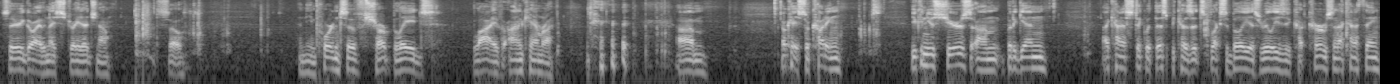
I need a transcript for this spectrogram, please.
So there you go, I have a nice straight edge now. So, and the importance of sharp blades live on camera. um, okay, so cutting. You can use shears, um, but again, I kind of stick with this because its flexibility is really easy to cut curves and that kind of thing.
